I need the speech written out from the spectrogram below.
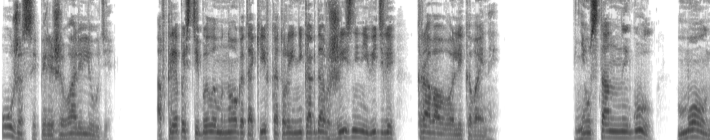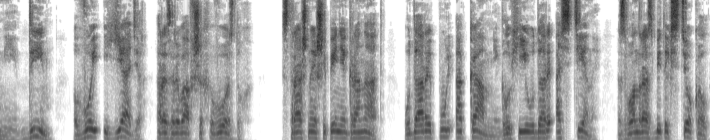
ужасы переживали люди. А в крепости было много таких, которые никогда в жизни не видели кровавого лика войны. Неустанный гул, молнии, дым, вой ядер, разрывавших воздух, страшное шипение гранат, удары пуль о камни, глухие удары о стены, звон разбитых стекол,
